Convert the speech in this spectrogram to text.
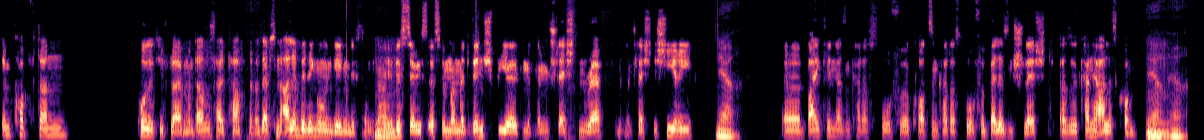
im Kopf dann positiv bleiben. Und das ist halt tough. Selbst wenn alle Bedingungen gegen dich sind. Ne? Mhm. Ihr wisst ja, wie es ist, wenn man mit Wind spielt, mit einem schlechten Ref, mit einem schlechten Schiri. Ja. Äh, Ballkinder sind Katastrophe, Kurz sind Katastrophe, Bälle sind schlecht. Also kann ja alles kommen. Ja, mhm. ja.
